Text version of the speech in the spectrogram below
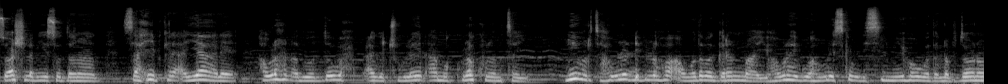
su'aasha labiyo soddonaad saaxiib kale ayaa leh howlahan aad waddo wax cagajuglayn ama kula kulantay. Nii horta howlo dhib lahoo aan wadaba garan maayo howlahaygu waa howlo iska wada silmiyahoo wada nabdoono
